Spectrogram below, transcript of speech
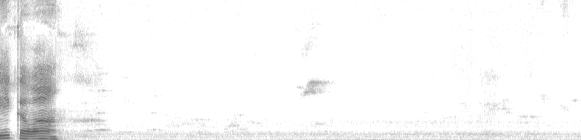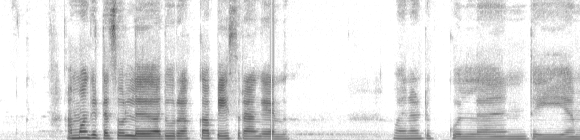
கேட்கவா அம்மா கிட்ட சொல்லு அது ஒரு அக்கா பேசுறாங்க വയനാട്ടുകൊല്ല തെയ്യം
